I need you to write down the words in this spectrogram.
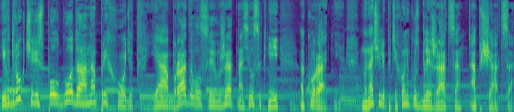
И вдруг через полгода она приходит. Я обрадовался и уже относился к ней аккуратнее. Мы начали потихоньку сближаться, общаться.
